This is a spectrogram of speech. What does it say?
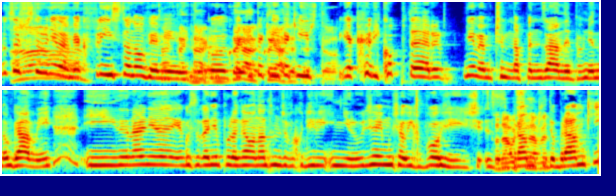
no coś w stylu, nie wiem, jak Flintstonowie tak, mieli, tak, tak. tylko Koja taki, taki, taki jak helikopter, nie wiem czym napędzany, pewnie nogami i generalnie jego zadanie polegało na tym, że wychodzili inni ludzie i musiał ich wozić z bramki nawet... do bramki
